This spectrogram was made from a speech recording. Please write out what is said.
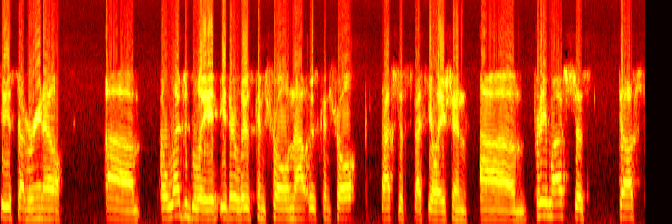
see Severino um, allegedly either lose control, not lose control. That's just speculation. Um, pretty much just dust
